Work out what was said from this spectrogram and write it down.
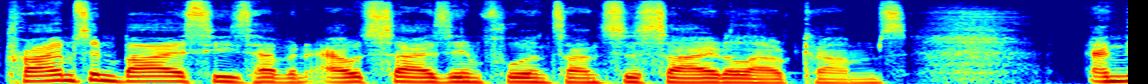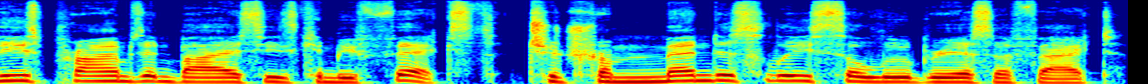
Primes and biases have an outsized influence on societal outcomes, and these primes and biases can be fixed to tremendously salubrious effect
